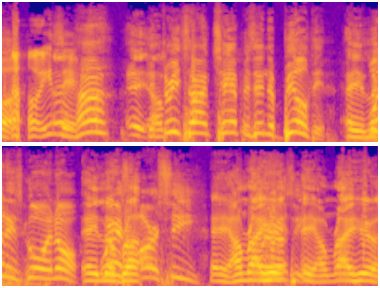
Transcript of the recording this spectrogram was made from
up? Oh, he's here. Huh? Hey, the um, three-time champ is in the building. Hey, what look- is going on? Hey, little Where's bro- RC? Hey, I'm right Where here. is he? Hey, I'm right here.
